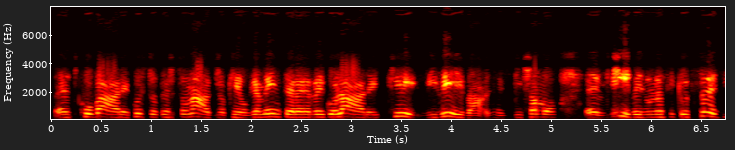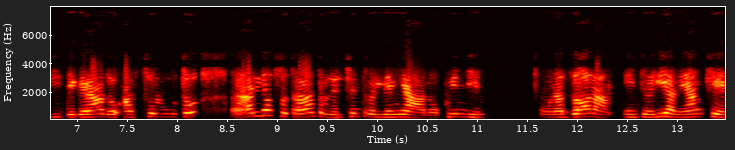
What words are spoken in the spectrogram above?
eh, scovare questo personaggio che ovviamente era irregolare, che viveva, diciamo, eh, vive in una situazione di degrado assoluto, eh, a ridosso tra l'altro del centro di Legnano, quindi una zona in teoria neanche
